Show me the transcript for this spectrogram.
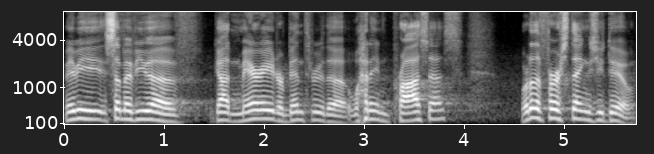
Maybe some of you have gotten married or been through the wedding process. What are the first things you do?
